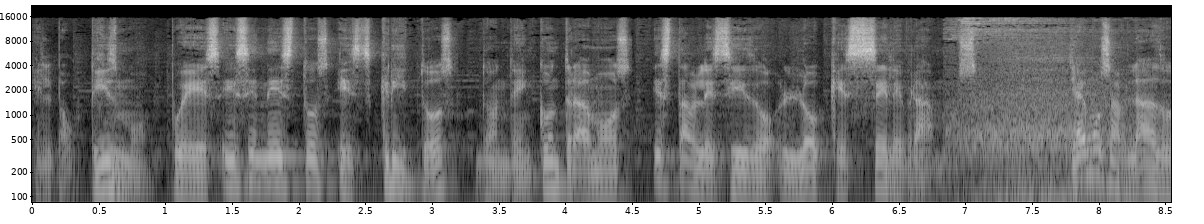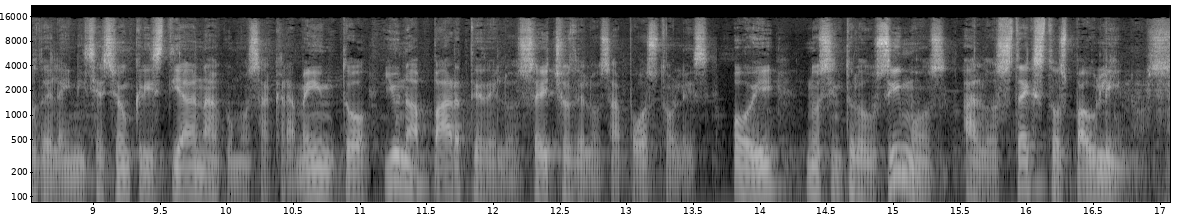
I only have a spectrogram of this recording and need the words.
el bautismo, pues es en estos escritos donde encontramos establecido lo que celebramos. Ya hemos hablado de la iniciación cristiana como sacramento y una parte de los hechos de los apóstoles. Hoy nos introducimos a los textos paulinos.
